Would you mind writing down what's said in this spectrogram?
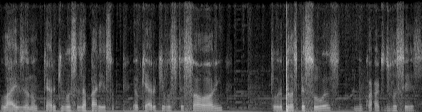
lives, eu não quero que vocês apareçam. Eu quero que vocês só orem por, pelas pessoas no quarto de vocês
